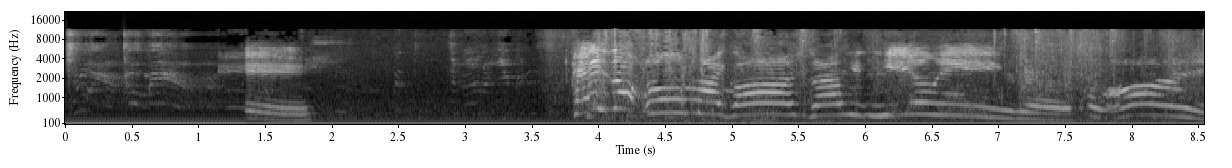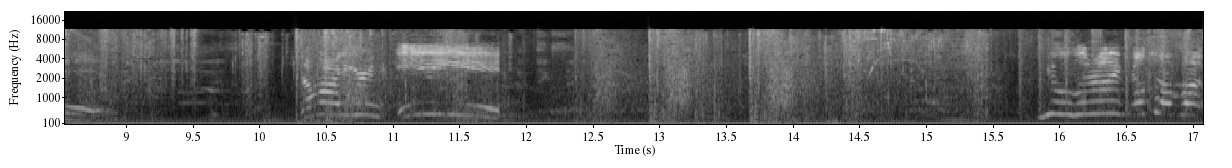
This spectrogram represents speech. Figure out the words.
Junior, come here. Hey. Hey, no! Oh my gosh, now he's healing. Come on. Built up a.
